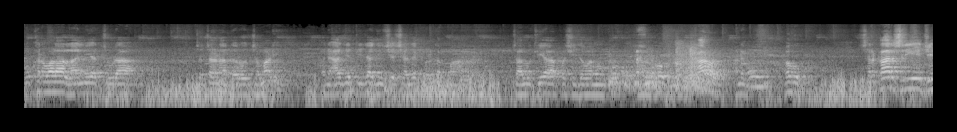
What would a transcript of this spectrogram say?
બુખરવાળા લાલિયા ચૂડા, ચચાણા દરો જમાડી અને આજે ત્રીજા દિવસે શાજકપુર ગામમાં ચાલુ થયા. પછી જવાનું કારોળ અને ભગુ સરકારશ્રીએ જે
